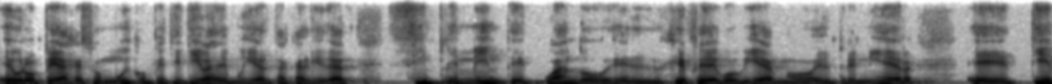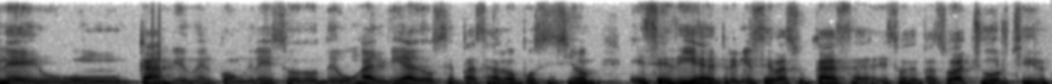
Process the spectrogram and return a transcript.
europeas, que son muy competitivas, de muy alta calidad, simplemente cuando el jefe de gobierno, el premier, eh, tiene un cambio en el Congreso donde un aliado se pasa a la oposición, ese día el premier se va a su casa eso le pasó a Churchill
